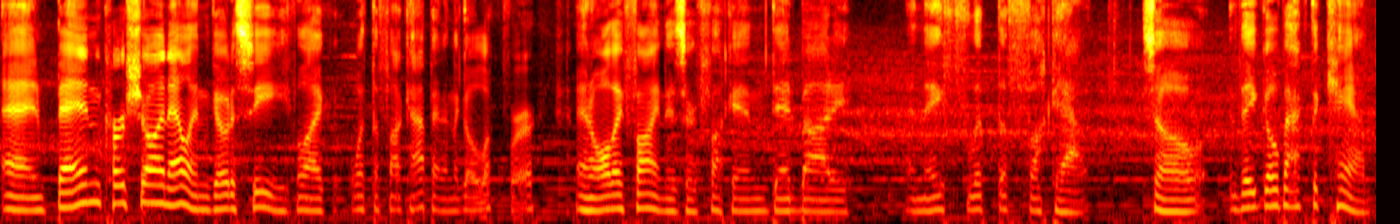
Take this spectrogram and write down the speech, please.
And Ben, Kershaw, and Ellen go to see, like, what the fuck happened and they go look for her. And all they find is her fucking dead body. And they flip the fuck out. So they go back to camp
